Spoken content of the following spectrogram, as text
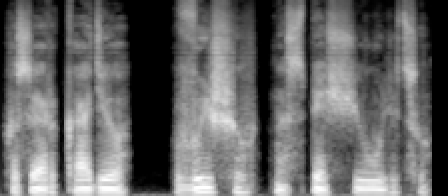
Хосе Аркадио вышел на спящую улицу.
